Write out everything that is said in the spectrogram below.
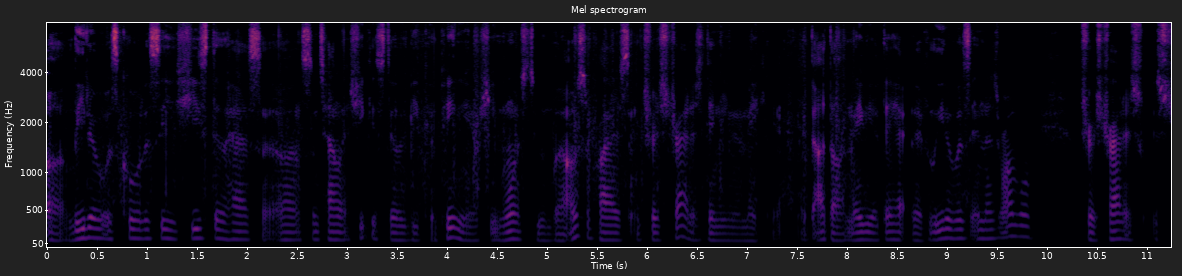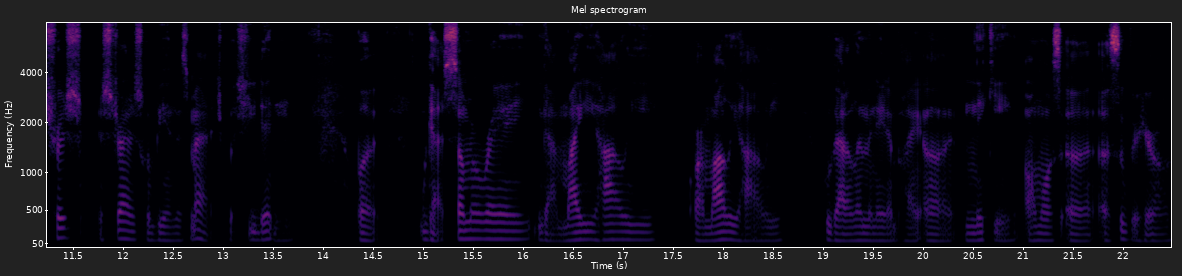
uh, Lita was cool to see. She still has uh, some talent. She could still be competing if she wants to. But I'm surprised Trish Stratus didn't even make it. I thought maybe if they had, if Lita was in this Rumble, Trish Stratus Trish Stratus would be in this match, but she didn't. But we got Summer Rae, you got Mighty Holly or Molly Holly, who got eliminated by uh Nikki, almost a, a superhero,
